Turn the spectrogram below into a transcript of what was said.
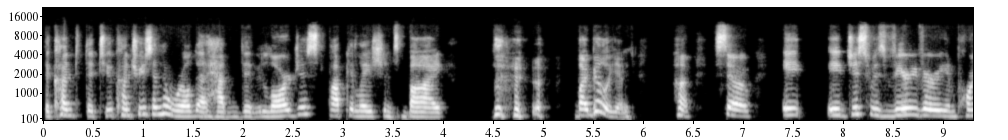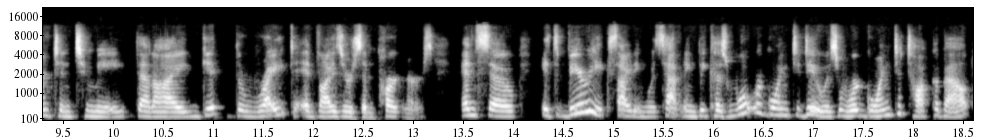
The, the two countries in the world that have the largest populations by by billion. So it it just was very very important to me that I get the right advisors and partners. And so it's very exciting what's happening because what we're going to do is we're going to talk about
